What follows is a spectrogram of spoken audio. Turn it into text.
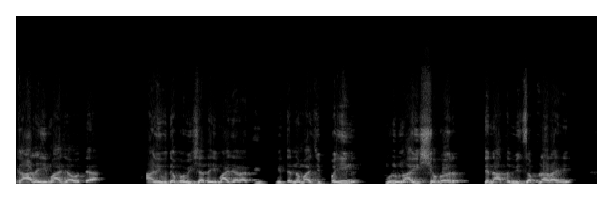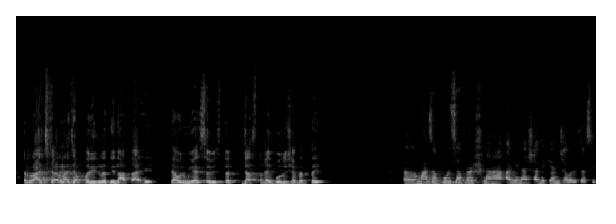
कालही माझ्या होत्या आणि उद्या भविष्यातही माझ्या राहतील. मी त्यांना माझी बहीण म्हणून आयुष्यभर ते नातं मी जपणार आहे. राजकारणाच्या पलीकडे ते नातं आहे त्यावर मी काही सविस्तर जास्त काही बोलू शकत नाही. माझा पुढचा प्रश्न हा अविनाश आदिक यांच्यावरच असेल.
